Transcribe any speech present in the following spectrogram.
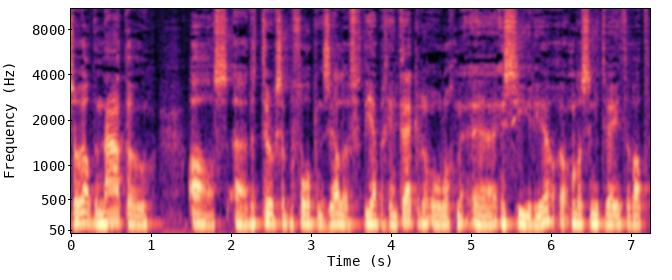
zowel de NATO als uh, de Turkse bevolking zelf... die hebben geen trek in een oorlog uh, in Syrië... omdat ze niet weten wat...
